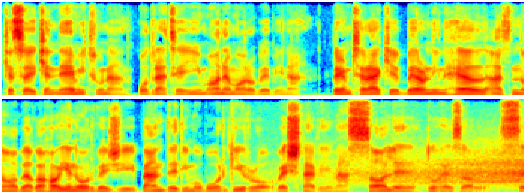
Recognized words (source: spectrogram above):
کسایی که نمی‌تونن قدرت ایمان ما رو ببینن. بریم ترک برنین هل از نابغه های نروژی بند دیمو بورگی رو بشنویم از سال 2003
